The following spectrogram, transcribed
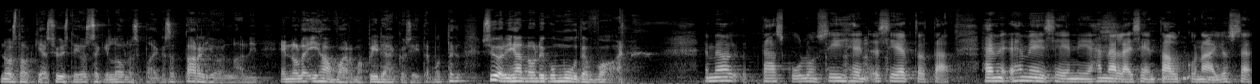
nostalgia syystä jossakin lounaspaikassa tarjoillaan, niin en ole ihan varma, pidänkö siitä, mutta syön ihan noin niin kuin muuten vaan. No mä taas kuulun siihen sieltä tota, Hämeeseen ja hämäläiseen talkkunaan, jossa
